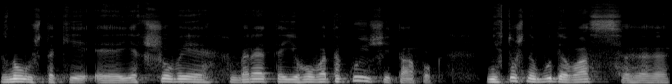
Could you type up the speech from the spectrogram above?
знову ж таки, е, якщо ви берете його в атакуючий тапок, ніхто ж не буде вас е,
